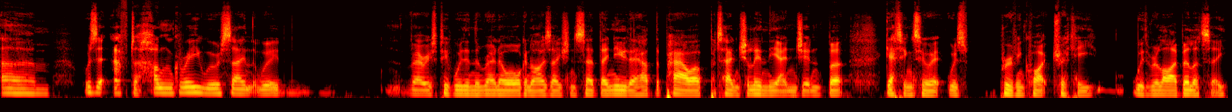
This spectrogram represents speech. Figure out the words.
um, was it after Hungary? We were saying that we various people within the Renault organisation said they knew they had the power potential in the engine, but getting to it was proving quite tricky with reliability.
